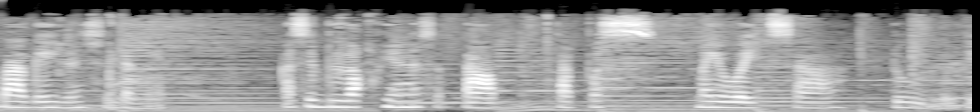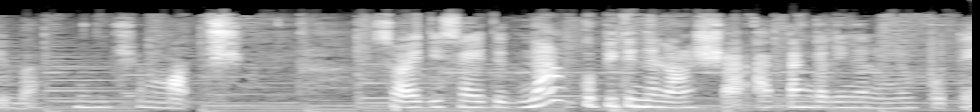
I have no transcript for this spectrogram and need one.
bagay dun sa damit. Kasi black yun sa top, tapos may white sa dulo, ba? Hindi siya much. So, I decided na gupitin na lang siya at tanggalin na lang yung puti.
